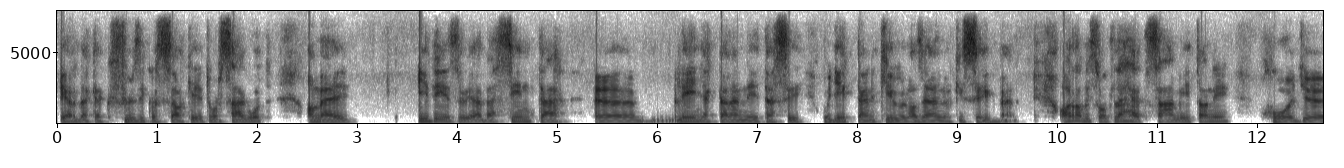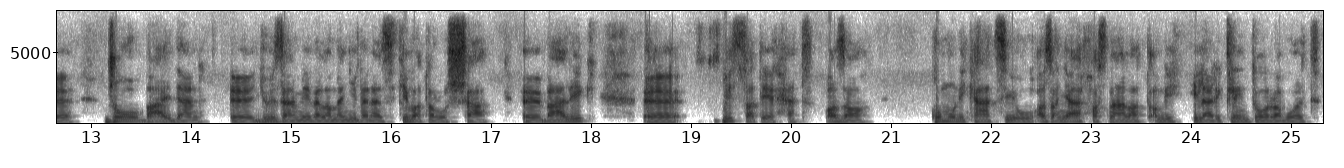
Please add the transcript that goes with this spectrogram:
érdekek fűzik össze a két országot, amely idézőjelben szinte lényegtelenné teszi, hogy éppen kiül az elnöki székben. Arra viszont lehet számítani, hogy Joe Biden győzelmével, amennyiben ez hivatalossá válik, visszatérhet az a kommunikáció, az a nyelvhasználat, ami Hillary Clintonra volt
